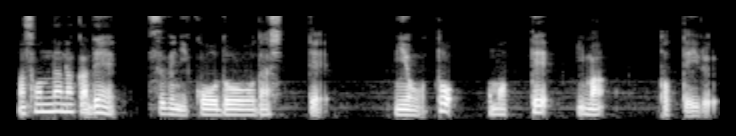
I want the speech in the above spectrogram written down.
まあ、そんな中で、すぐに行動を出してみようと思って、今、撮っている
